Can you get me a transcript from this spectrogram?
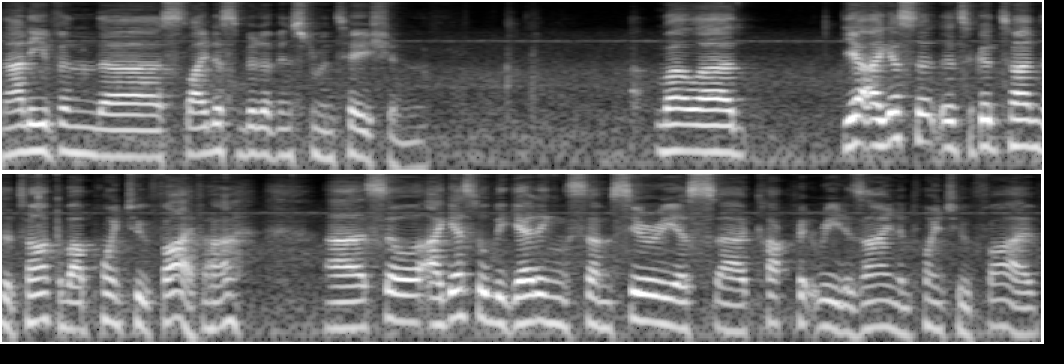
Not even the slightest bit of instrumentation. Well, uh, yeah, I guess it's a good time to talk about 0.25, huh? Uh, so I guess we'll be getting some serious uh, cockpit redesign in 0.25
